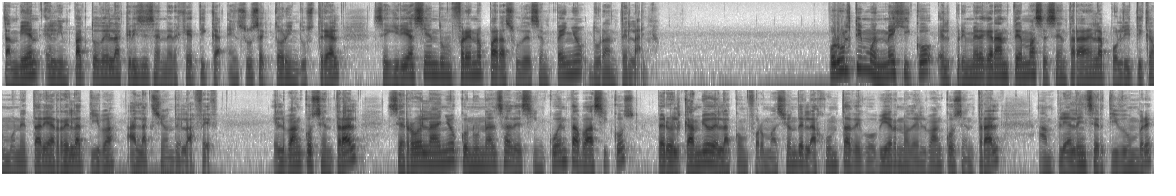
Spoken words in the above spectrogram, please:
También el impacto de la crisis energética en su sector industrial seguiría siendo un freno para su desempeño durante el año. Por último, en México, el primer gran tema se centrará en la política monetaria relativa a la acción de la Fed. El Banco Central cerró el año con un alza de 50 básicos, pero el cambio de la conformación de la Junta de Gobierno del Banco Central amplía la incertidumbre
